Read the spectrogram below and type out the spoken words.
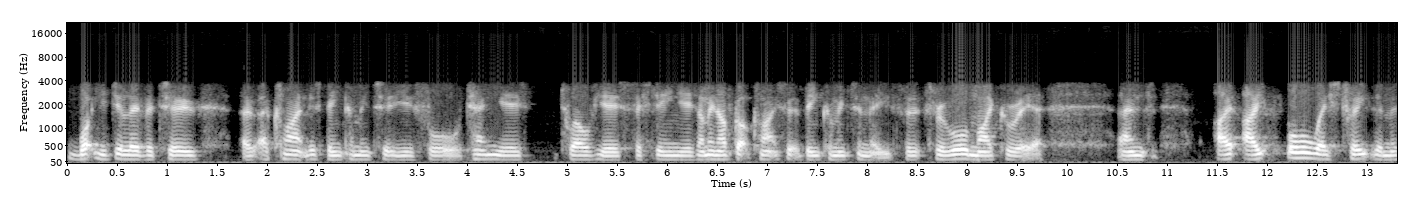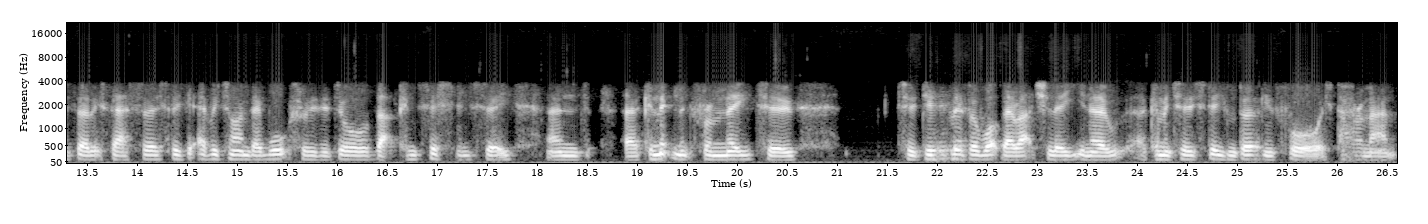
what you deliver to a, a client that's been coming to you for 10 years, 12 years, 15 years. I mean, I've got clients that have been coming to me for, through all my career, and I, I always treat them as though it's their first visit every time they walk through the door. That consistency and uh, commitment from me to to deliver what they're actually, you know, uh, coming to Stephen Bergin for is paramount.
